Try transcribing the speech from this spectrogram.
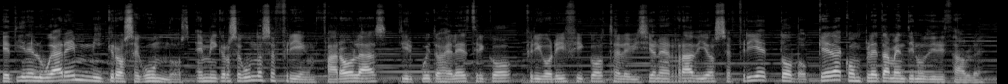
que tiene lugar en microsegundos. En microsegundos se fríen farolas, circuitos eléctricos, frigoríficos, televisiones, radios, se fríe todo, queda completamente inutilizable.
